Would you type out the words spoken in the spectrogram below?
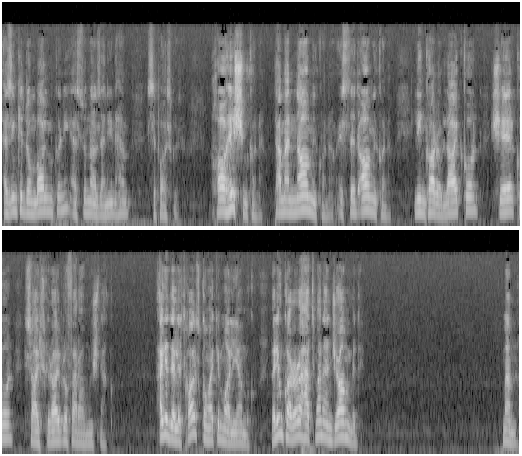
از اینکه دنبال می‌کنی از تو نازنین هم سپاس گذارم. خواهش می‌کنم تمنا می‌کنم استدعا می‌کنم. لینک ها رو like کن share کن subscribe رو فراموش نکن. اگه دلت خواست کمک مالی هم بکن. ولی اون کارا رو حتما انجام بده. ممنون.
